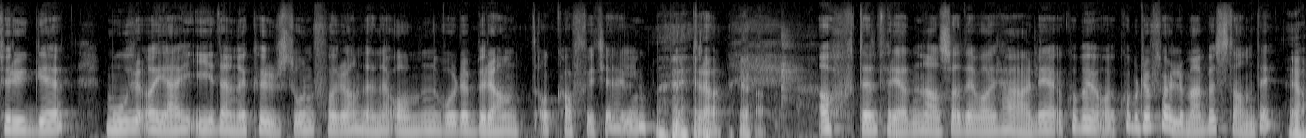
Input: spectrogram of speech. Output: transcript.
trygghet. Mor og jeg i denne kurvstolen foran denne ovnen hvor det brant, og kaffekjelen putra. ja. Oh, den freden, altså. Det var herlig. Jeg kommer, kommer til å følge meg bestandig. Ja.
